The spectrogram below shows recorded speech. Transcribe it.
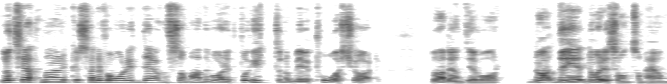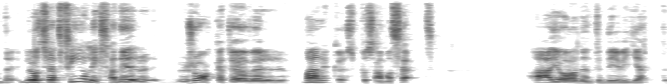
låt säga att Marcus hade varit den som hade varit på yttern och blivit påkörd, då hade inte jag varit då, det, då är det sånt som händer. Låt säga att Felix hade rakat över Marcus på samma sätt. Ah, jag hade inte blivit jätte,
